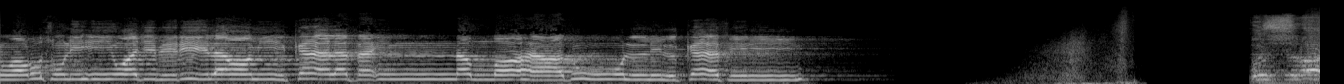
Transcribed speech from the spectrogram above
ورسله وجبريل وميكال فإن الله عدو للكافرين. بشرى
